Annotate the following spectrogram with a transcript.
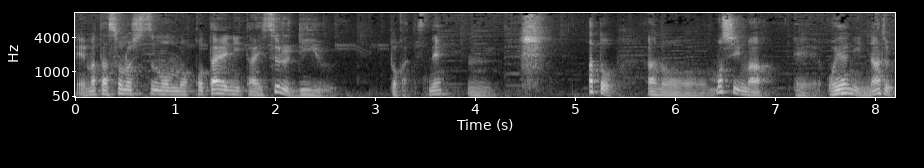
えーまたその質問の答えに対する理由とかですね、うん。あと、あのもし、まあ、えー親になる、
